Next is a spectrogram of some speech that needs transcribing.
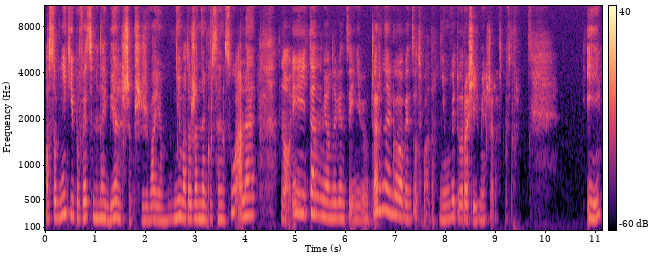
osobniki powiedzmy najbielsze przeżywają. Nie ma to żadnego sensu, ale no i ten miał najwięcej, nie wiem, czarnego, więc odpada. Nie mówię tu o rasizmie, jeszcze raz powtarzam. I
